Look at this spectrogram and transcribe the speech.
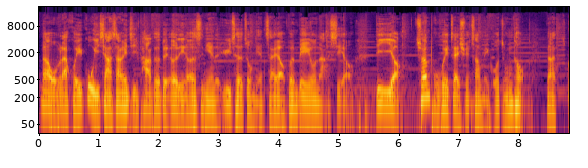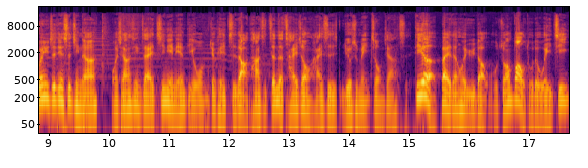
那我们来回顾一下上一集帕克对二零二四年的预测重点摘要分别有哪些哦？第一哦，川普会再选上美国总统。那关于这件事情呢，我相信在今年年底我们就可以知道他是真的猜中还是又是没中这样子。第二，拜登会遇到武装暴徒的危机。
